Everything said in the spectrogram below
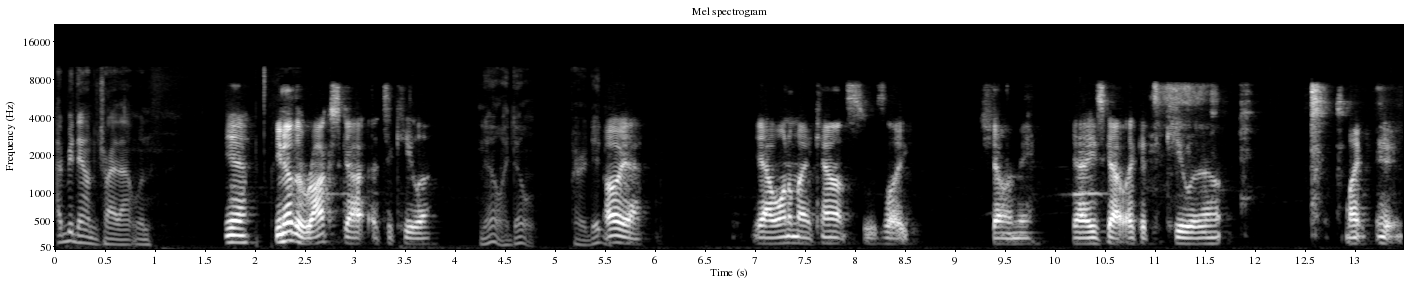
I'd be down to try that one. yeah, you know the Rock's got a tequila. No, I don't. Or I didn't. Oh yeah, yeah. One of my accounts was like showing me. Yeah, he's got like a tequila out. Like he,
